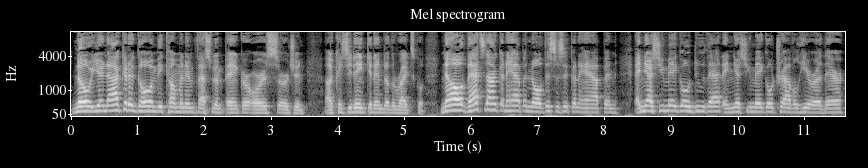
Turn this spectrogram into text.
No, you're not going to go and become an investment banker or a surgeon because uh, you didn't get into the right school. No, that's not going to happen. No, this isn't going to happen. And yes, you may go do that. And yes, you may go travel here or there.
